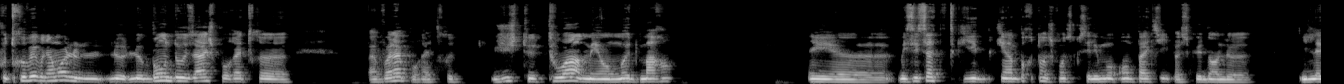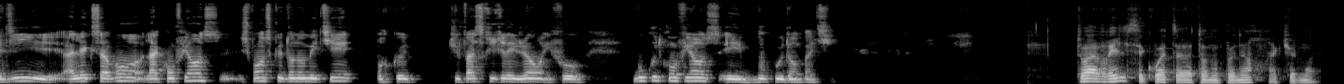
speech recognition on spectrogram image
faut trouver vraiment le, bon dosage pour être, ben voilà, pour être juste toi, mais en mode marrant. Et euh, mais c'est ça qui est, qui est important. Je pense que c'est les mots empathie parce que dans le il l'a dit, Alex, avant, la confiance, je pense que dans nos métiers, pour que tu fasses rire les gens, il faut beaucoup de confiance et beaucoup d'empathie. Toi, Avril, c'est quoi ton opener actuellement?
